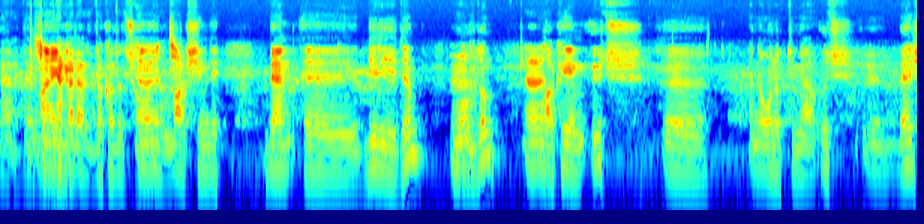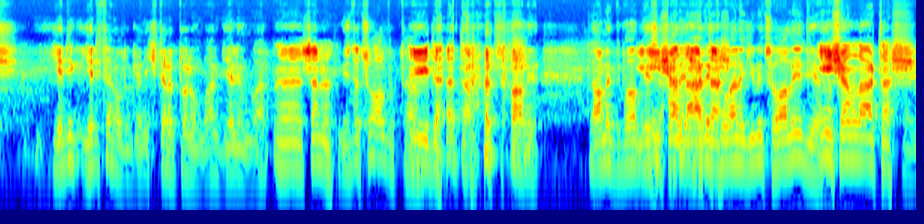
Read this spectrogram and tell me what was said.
Evet, yani bak ne kadar ne kadar. Evet. Bak şimdi ben e, biriydim, oldum. Evet. Bakayım 3 e, ben de unuttum ya. 3 5 7 7 tane olduk yani. 2 tane torun var, gelin var. Ee, senin. Biz de çoğaldık da. İyi de tamam. Çoğalıyor. Rahmetli babam diyorsun. İnşallah arı, arı artar. kovalı gibi çoğalıyor diyor. İnşallah artar.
